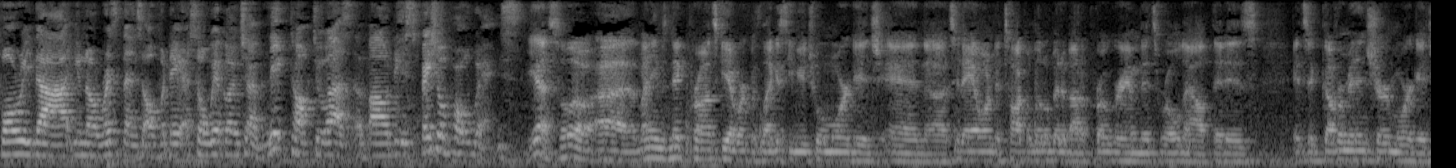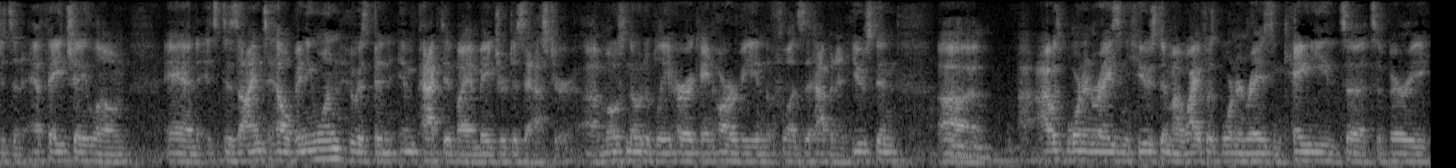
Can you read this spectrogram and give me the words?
Florida, you know, residents over there. So we're going to have Nick talk to us about these special programs. Yes, hello. Uh, my name is Nick Pronsky. I work with Legacy Mutual Mortgage, and uh, today I wanted to talk a little bit about a program that's rolled out that is it's a government insured mortgage. It's an FHA loan, and it's designed to help anyone who has been impacted by a major disaster, uh, most notably Hurricane Harvey and the floods that happened in Houston. Uh, mm-hmm. I was born and raised in Houston. My wife was born and raised in Katy. It's a, it's a very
